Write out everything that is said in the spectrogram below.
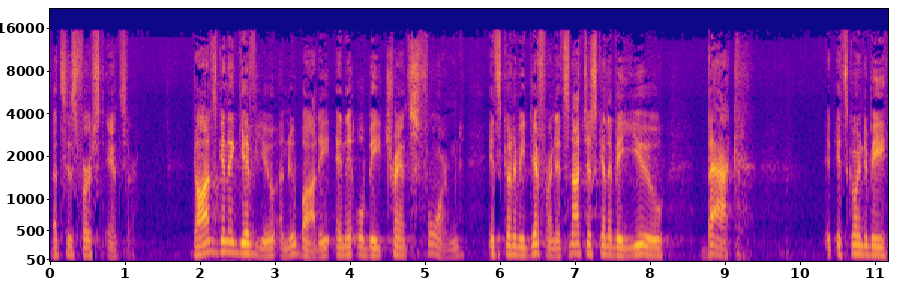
That's his first answer. God's going to give you a new body and it will be transformed. It's going to be different. It's not just going to be you back, it, it's going to be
